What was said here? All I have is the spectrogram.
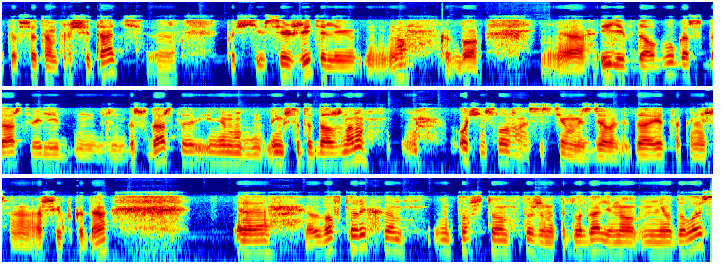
это все там просчитать. Э, почти все жители, ну, как бы, э, или в долгу государства, или государство им, им что-то должно. Ну, очень сложную систему сделали, да, это, конечно, ошибка, да. Э, во-вторых, э, то, что тоже мы предлагали, но не удалось,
